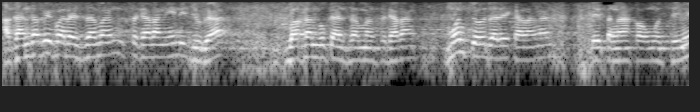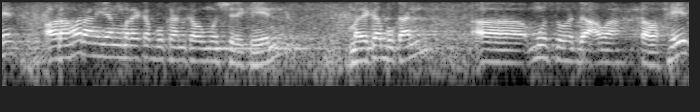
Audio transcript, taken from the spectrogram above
Akan tapi pada zaman sekarang ini juga bahkan bukan zaman sekarang muncul dari kalangan di tengah kaum muslimin orang-orang yang mereka bukan kaum musyrikin mereka bukan uh, musuh dakwah tauhid,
